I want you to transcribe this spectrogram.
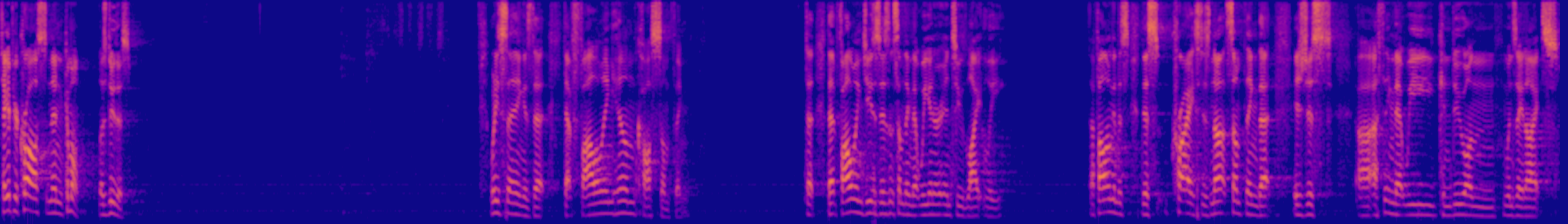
take up your cross, and then come on, let's do this. What he's saying is that, that following him costs something. That, that following Jesus isn't something that we enter into lightly. That following this, this Christ is not something that is just uh, a thing that we can do on Wednesday nights.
